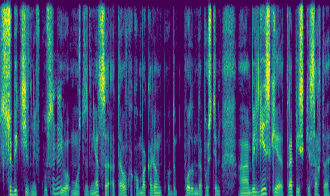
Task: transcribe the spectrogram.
субъективный вкус Мгм. пива может изменяться от того, в каком бокале он под- подан. Допустим, а, бельгийские, тропические сорта,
